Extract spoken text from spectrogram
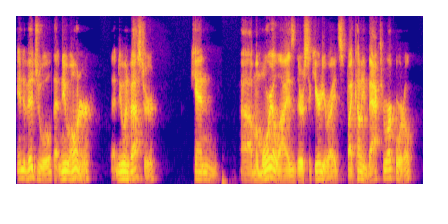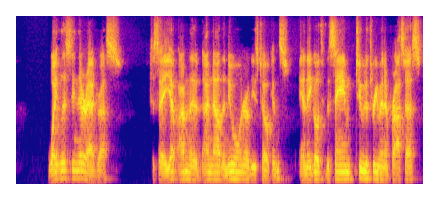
individual, that new owner, that new investor can uh, memorialize their security rights by coming back through our portal, whitelisting their address to say, "Yep, I'm the I'm now the new owner of these tokens," and they go through the same two to three minute process,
